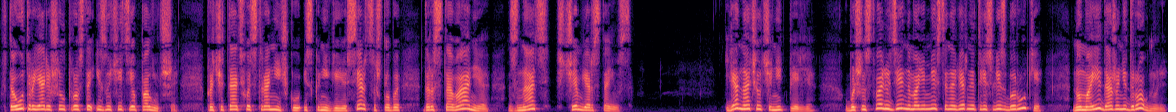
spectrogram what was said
В то утро я решил просто изучить ее получше, прочитать хоть страничку из книги ее сердца, чтобы до расставания знать, с чем я расстаюсь. Я начал чинить перья. У большинства людей на моем месте, наверное, тряслись бы руки, но мои даже не дрогнули,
